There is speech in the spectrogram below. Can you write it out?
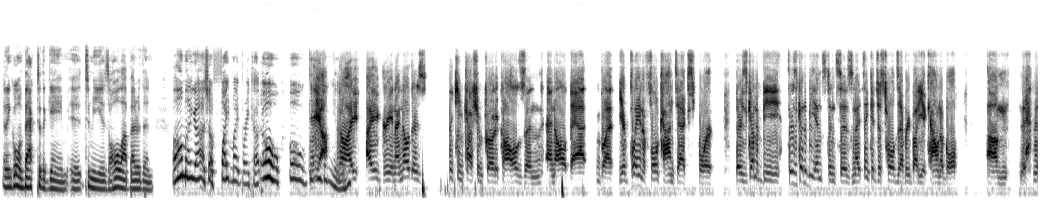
and then going back to the game it, to me is a whole lot better than oh my gosh a fight might break out oh oh yeah you know. no i i agree and i know there's the concussion protocols and and all of that. But you're playing a full contact sport. There's gonna be there's gonna be instances, and I think it just holds everybody accountable. Um,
